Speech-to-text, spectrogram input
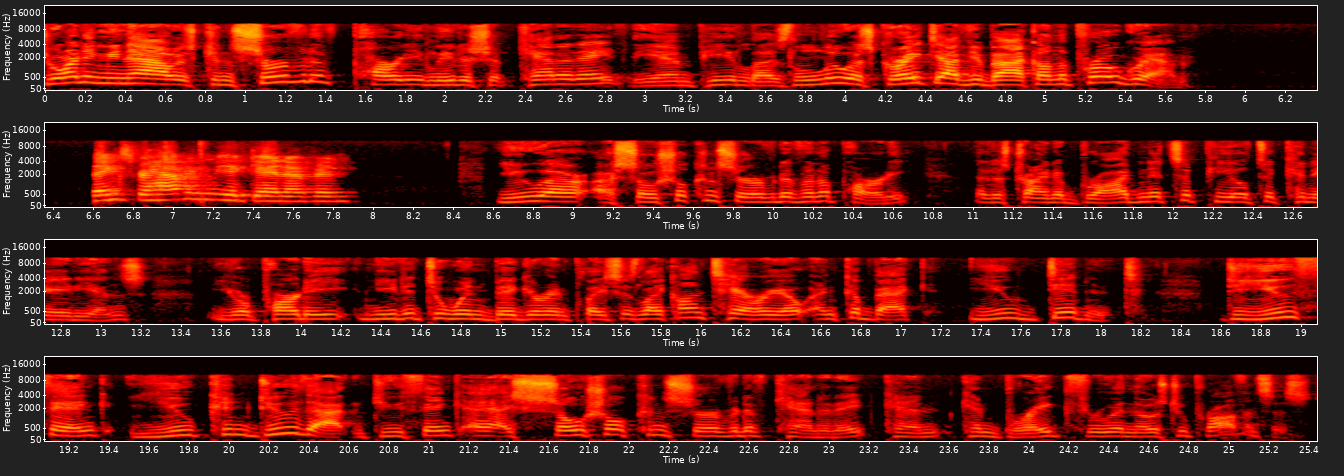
Joining me now is Conservative Party leadership candidate, the MP Leslyn Lewis. Great to have you back on the program. Thanks for having me again, Evan. You are a social conservative in a party. that is trying to broaden its appeal to Canadians. Your party needed to win bigger in places like Ontario and Quebec. You didn't. Do you think you can do that? Do you think a social conservative candidate can, can break through in those two provinces?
